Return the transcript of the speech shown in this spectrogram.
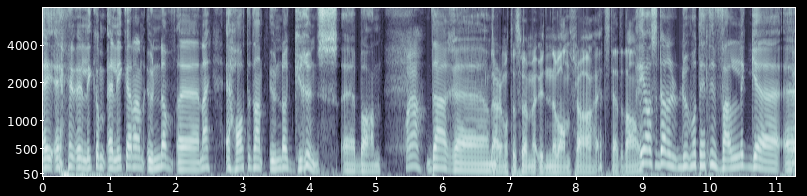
jeg, jeg, liker, jeg liker den under... Uh, nei, jeg hatet den undergrunnsbanen. Å ja. der uh, Der du måtte svømme under vann fra et sted til et annet. Ja, altså der du måtte hele tiden velge eh,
